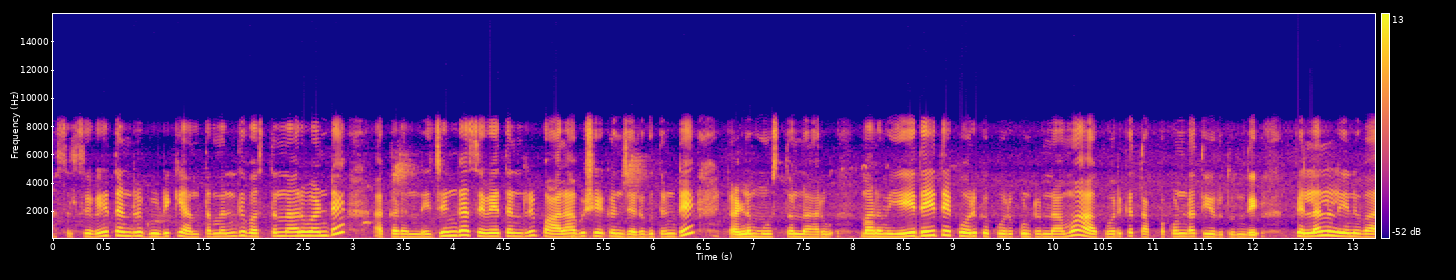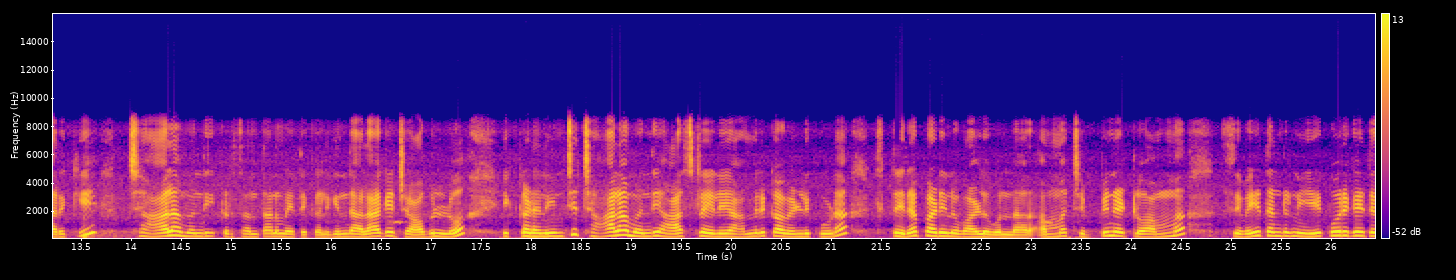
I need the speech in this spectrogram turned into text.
అసలు శివతండ్రి గుడికి అంతమంది వస్తున్నారు అంటే అక్కడ నిజంగా శివతండ్రి పాలాభిషేకం జరుగుతుంటే కళ్ళు మూస్తున్నారు. మనం ఏదైతే కోరిక కోరుకుంటున్నామో ఆ కోరిక తప్పకుండా తీరుతుంది. పిల్లలు లేని వారికి చాలామంది ఇక్కడ సంతానం అయితే కలిగింది. అలాగే జాబుల్లో ఇక్కడ నుంచి చాలామంది ఆస్ట్రేలియా అమెరికా వెళ్ళి కూడా స్థిరపడిన వాళ్ళు ఉన్నారు. అమ్మ చెప్పినట్లు అమ్మ శివయ్య తండ్రిని ఏ కోరిక అయితే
